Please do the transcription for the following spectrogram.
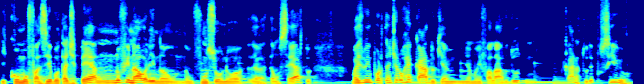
e como fazer, botar de pé. No final ali não, não funcionou uh, tão certo, mas o importante era o recado que a minha mãe falava do, cara, tudo é possível,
